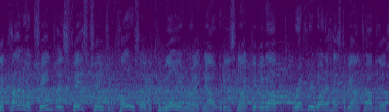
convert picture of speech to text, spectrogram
Nakano change his face changing colors like a chameleon right now, but he's not giving up. Referee Wada has to be on top of this.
